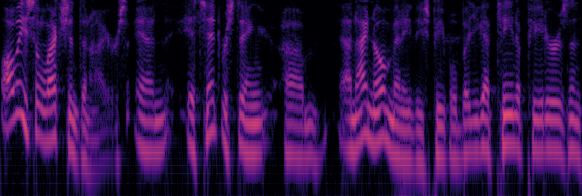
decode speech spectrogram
all these election deniers. And it's interesting, um, and I know many of these people, but you got Tina Peters and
